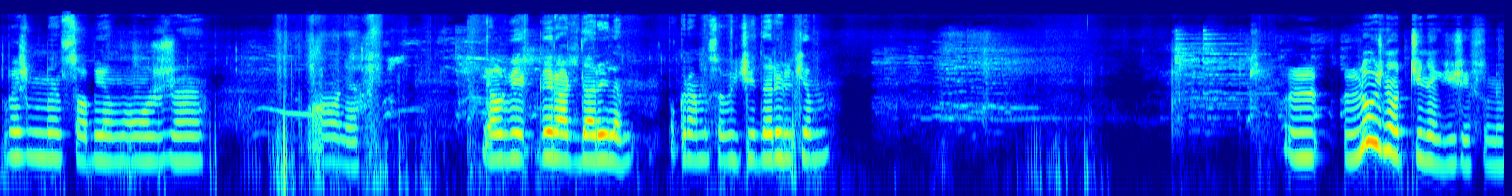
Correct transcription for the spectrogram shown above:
Weźmy sobie może... O nie. Ja lubię grać Darylem. Pogramy sobie dzisiaj Darylkiem. Luźny odcinek dzisiaj w sumie.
